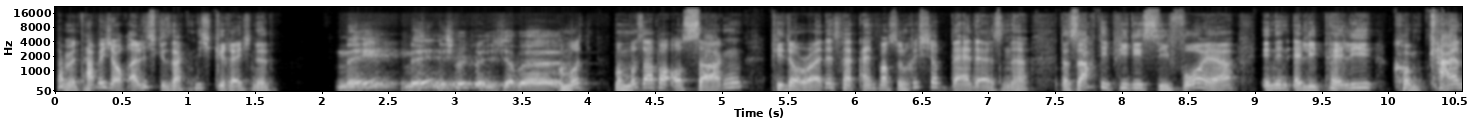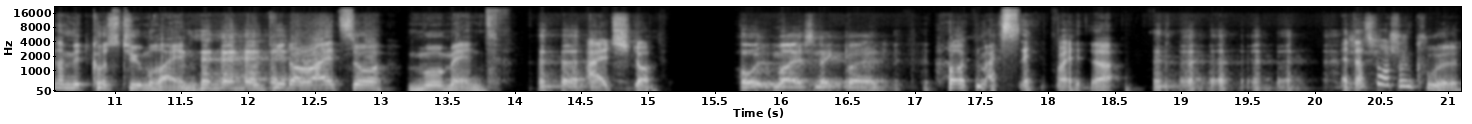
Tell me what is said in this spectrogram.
Damit habe ich auch ehrlich gesagt nicht gerechnet. Nee, nee, nicht wirklich. Aber Man muss, man muss aber auch sagen, Peter Wright ist halt einfach so ein richtiger Badass, ne? Das sagt die PDC vorher, in den Pelli kommt keiner mit Kostüm rein. Und Peter Wright so, Moment, halt, stopp. Hold my snakebite. Und mein Snakebite, ja. ja. Das war schon cool.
